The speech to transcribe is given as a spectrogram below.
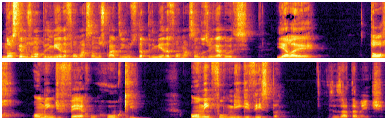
Nós temos uma primeira formação nos quadrinhos, da primeira formação dos Vingadores. E ela é Thor, Homem de Ferro, Hulk, Homem-Formiga e Vespa. Exatamente.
